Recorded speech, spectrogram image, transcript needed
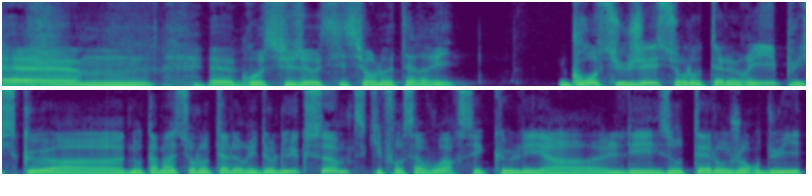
euh, euh, gros sujet aussi sur l'hôtellerie. Gros sujet sur l'hôtellerie, puisque euh, notamment sur l'hôtellerie de luxe, ce qu'il faut savoir, c'est que les, euh, les hôtels aujourd'hui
